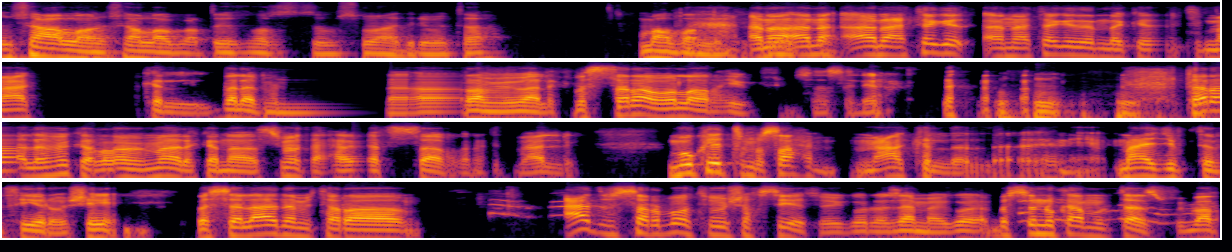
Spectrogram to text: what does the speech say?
إن شاء الله إن شاء الله بعطيه فرصة بس ما أدري متى. ما أظن. أنا أنا أنا اعتقد أنا أعتقد إنك أنت معك البلا من رامي مالك. بس ترى والله رهيب في المسلسل يعني. ترى على فكرة رامي مالك أنا سمعت الحلقات السابقة أنا كنت معلق. مو كنت صاحب معاك يعني ما يجيب تمثيل أو شيء. بس الآدمي ترى عاد في السربوت هو شخصيته يقولون زي ما يقول. بس إنه كان ممتاز في بعض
